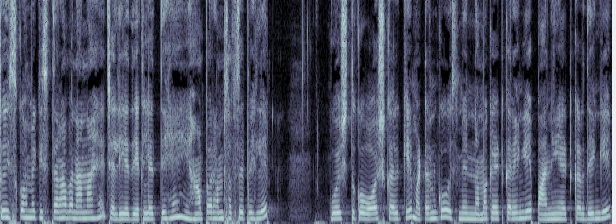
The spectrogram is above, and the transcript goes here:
तो इसको हमें किस तरह बनाना है, चलिए देख लेते हैं। यहाँ पर हम सबसे पहले गोश्त को वॉश करके मटन को इसमें नमक ऐड करेंगे, पानी ऐड कर देंगे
